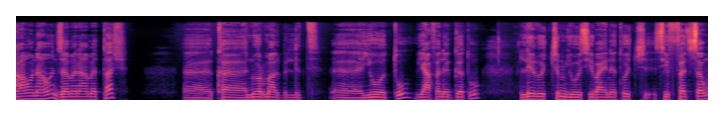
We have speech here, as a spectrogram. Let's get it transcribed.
አሁን አሁን ዘመን አመጣሽ ከኖርማል ብልት የወጡ ያፈነገጡ ሌሎችም የወሲብ አይነቶች ሲፈጸሙ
